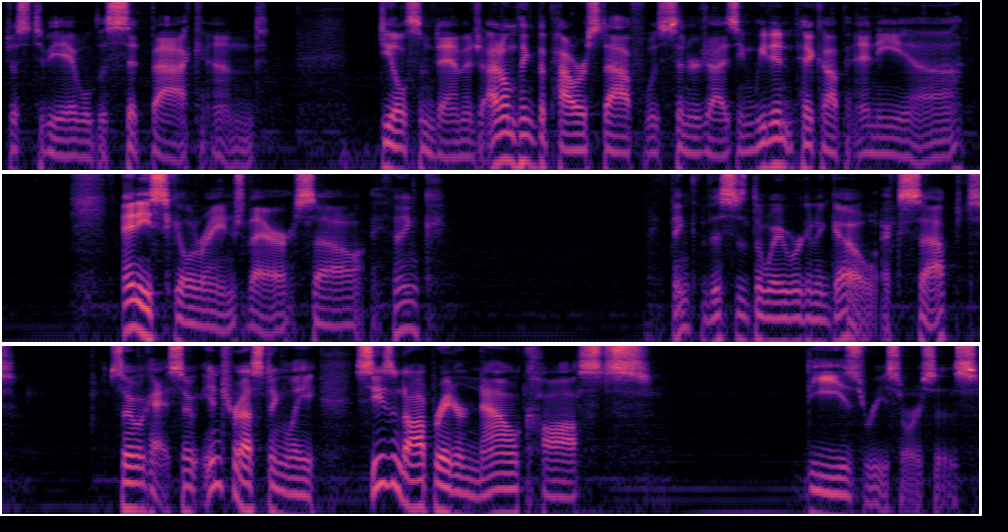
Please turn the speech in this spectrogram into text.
just to be able to sit back and deal some damage. I don't think the power staff was synergizing. We didn't pick up any uh, any skill range there, so I think think this is the way we're gonna go. Except, so okay. So interestingly, seasoned operator now costs these resources,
